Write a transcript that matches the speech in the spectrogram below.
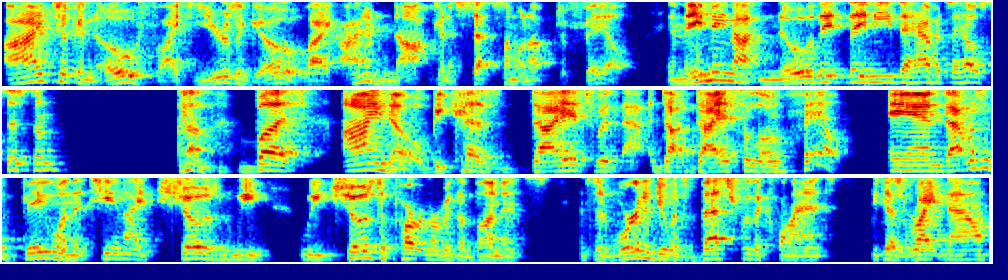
I took an oath like years ago, like I am not going to set someone up to fail. And they may not know that they need the habits of health system, um, but I know because diets with diets alone fail. And that was a big one that T and I chose and we we chose to partner with Abundance and said we're going to do what's best for the client because right now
